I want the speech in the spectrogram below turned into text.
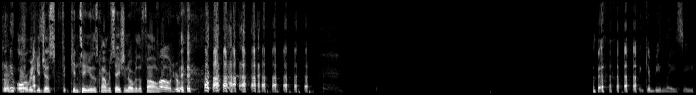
or we could just f- continue this conversation over the phone. Phone. it can be lazy.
